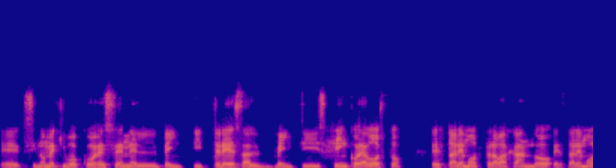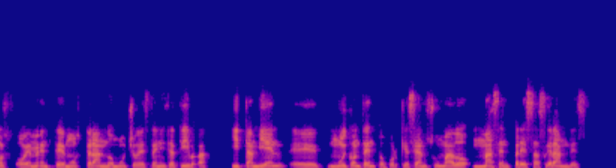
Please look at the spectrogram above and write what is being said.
eh, si no me equivoco es en el 23 al 25 de agosto, estaremos trabajando, estaremos obviamente mostrando mucho de esta iniciativa y también muy contento porque se han sumado más empresas grandes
